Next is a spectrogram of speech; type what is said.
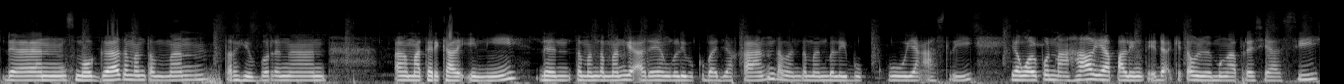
dan semoga teman-teman terhibur dengan uh, materi kali ini dan teman-teman gak ada yang beli buku bajakan teman-teman beli buku yang asli yang walaupun mahal ya paling tidak kita udah mengapresiasi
